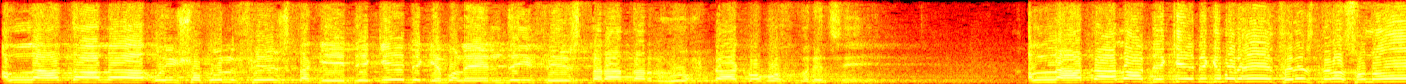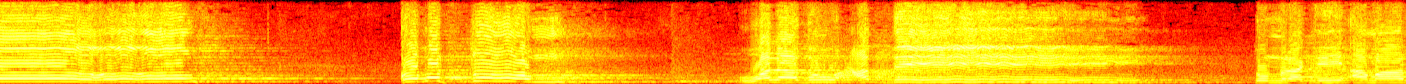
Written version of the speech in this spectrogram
আল্লাহ তাআলা ওই সকল ফেরেশতাকে ডেকে ডেকে বলেন যেই ফেরেশতারা তার রূহটা কবজ করেছে আল্লাহ তাআলা ডেকে ডেকে বলে, "এ ফেরেশতারা, শোনো। কবতুম ওয়ালাদু আব্দি। তোমরা কি আমার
